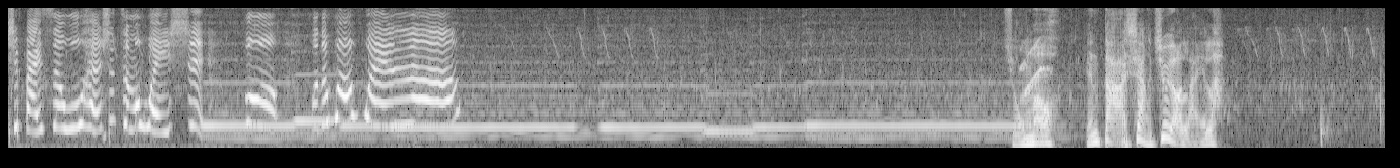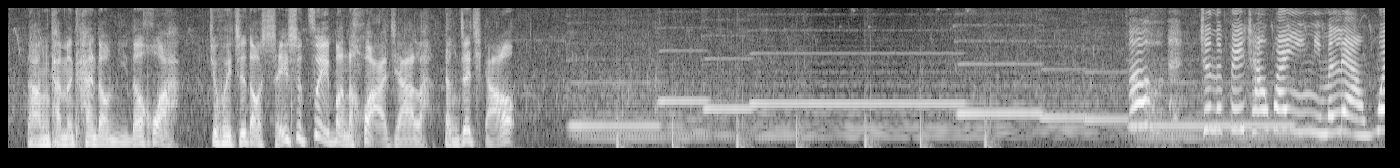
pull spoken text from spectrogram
是白色无痕是怎么回事？不，我的画毁了。熊猫跟大象就要来了，当他们看到你的画，就会知道谁是最棒的画家了。等着瞧！哦，真的非常欢迎你们两位。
